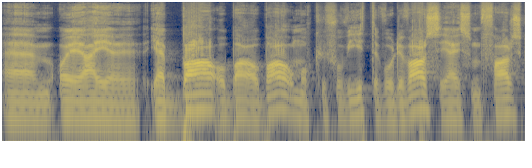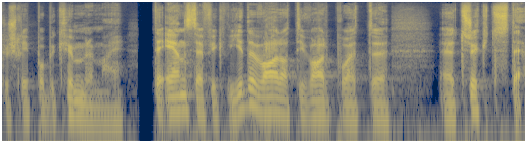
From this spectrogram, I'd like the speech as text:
Um, øhm, og jeg, øh, jeg, ba og ba og ba om å kunne få vite hvor de var, så jeg som far skulle slippe å bekymre meg. Det eneste jeg fikk vite, var at de var på et uh, trygt sted.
